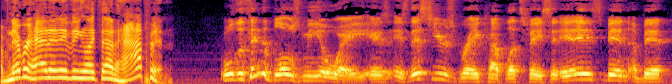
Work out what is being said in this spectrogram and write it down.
I've never had anything like that happen. Well, the thing that blows me away is is this year's Grey Cup. Let's face it, it has been a bit.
